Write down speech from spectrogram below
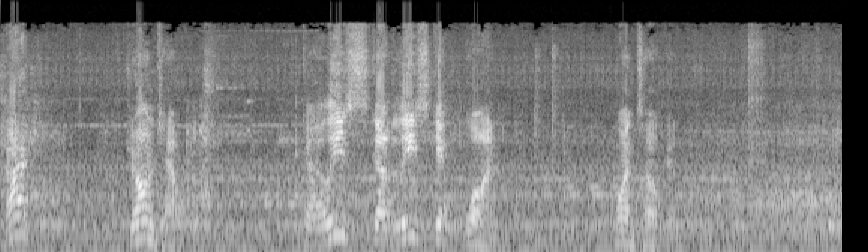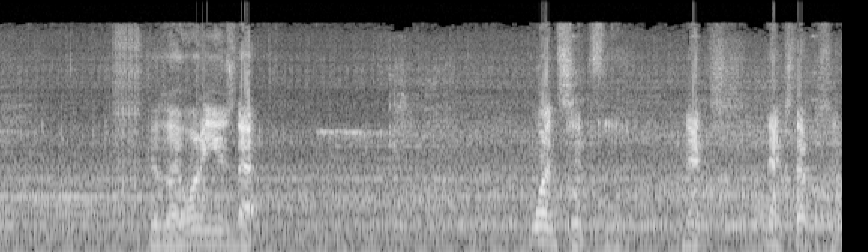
Alright. Drone challenge. Got at least, got at least get one. One token. Because I want to use that for the next next episode.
